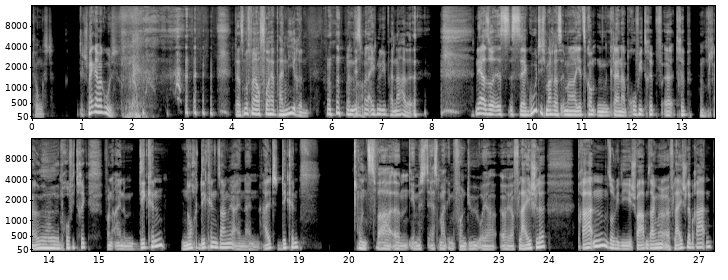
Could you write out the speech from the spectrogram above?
tunkst. Schmeckt aber gut. das muss man auch vorher panieren. Dann isst man eigentlich nur die Panade. Nee, also es ist sehr gut. Ich mache das immer. Jetzt kommt ein kleiner Profitrip, äh, Trip, ein kleiner Profitrick von einem dicken, noch dicken, sagen wir, einen, einen altdicken. Und zwar, ähm, ihr müsst erstmal im Fondue euer, euer Fleischle braten, so wie die Schwaben sagen wir, euer Fleischle braten.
